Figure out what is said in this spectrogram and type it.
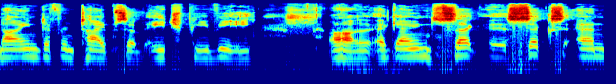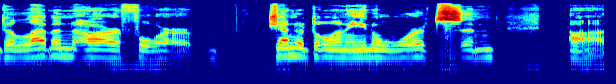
nine different types of HPV. Uh, again, six, six and 11 are for genital and anal warts and uh,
